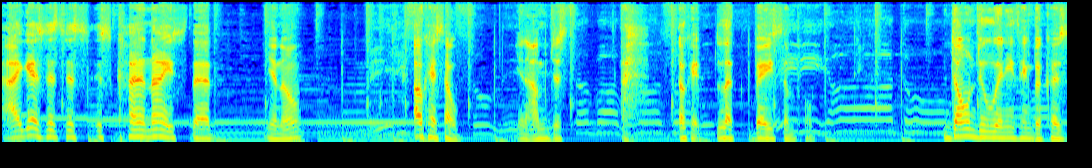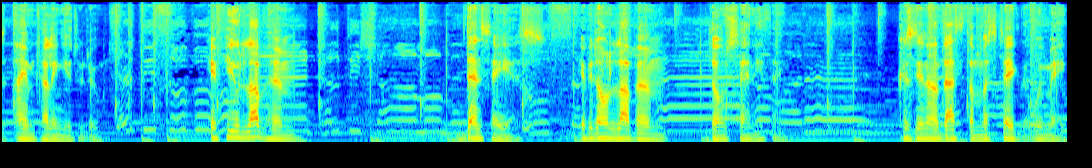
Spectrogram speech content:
I guess it's just it's kind of nice that you know. Okay, so you know I'm just okay. Look, very simple. Don't do anything because I'm telling you to do. If you love him, then say yes. If you don't love him, don't say anything. Because you know, that's the mistake that we make.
